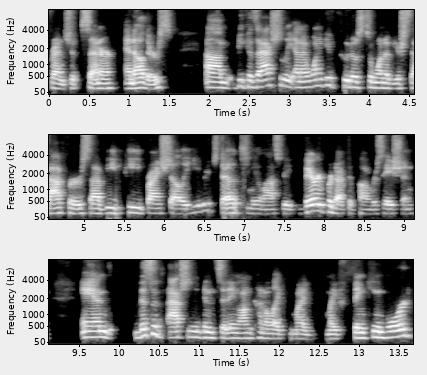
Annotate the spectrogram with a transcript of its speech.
Friendship Center, and others. Um, because actually, and I want to give kudos to one of your staffers, uh, VP Brian Shelley. He reached out to me last week, very productive conversation. And this has actually been sitting on kind of like my my thinking board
